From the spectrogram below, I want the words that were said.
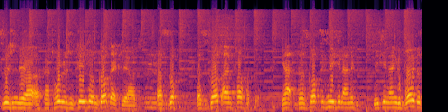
zwischen der katholischen Kirche und Gott erklärt. Mhm. Dass, Gott, dass Gott einfach, ja, dass Gott sich nicht in, eine, nicht in ein Gebäude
